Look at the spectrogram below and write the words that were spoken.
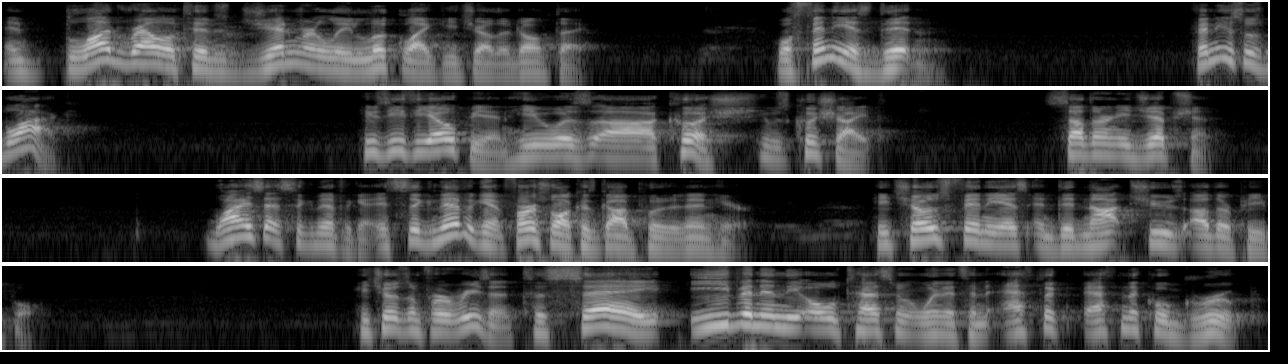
And blood relatives generally look like each other, don't they? Well, Phineas didn't. Phineas was black. He was Ethiopian. He was uh, Cush. He was Cushite, southern Egyptian. Why is that significant? It's significant, first of all, because God put it in here. He chose Phineas and did not choose other people. He chose them for a reason. To say, even in the Old Testament, when it's an ethnic, ethnical group,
